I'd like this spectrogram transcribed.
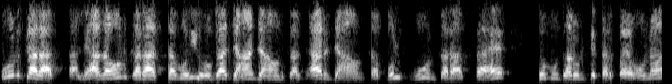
ان کا راستہ، لہذا ان کا راستہ وہی ہوگا، جہاں جہاں ان کا گھر، جہاں ان کا ملک، وہ ان کا راستہ ہے۔ تم ادھر ان کے طرف ہونا،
